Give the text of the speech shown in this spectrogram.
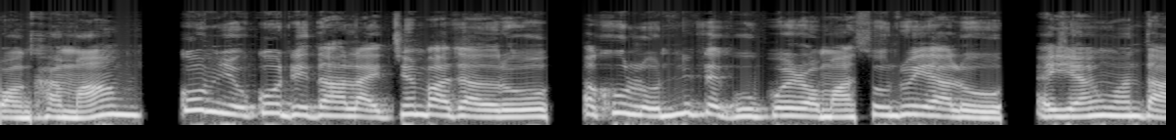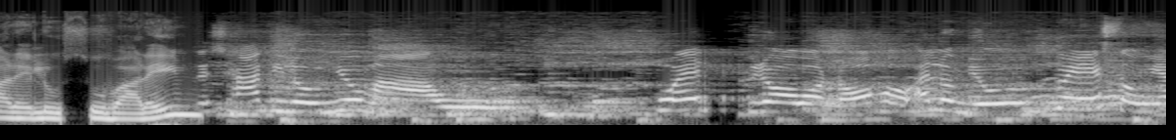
ဝမ်ခမ်းမှာကိုမျိုးကိုဒေတာလိုက်ကျင်းပကြသလိုအခုလိုနှစ်သက်ကူပွဲတော်မှာစုံတွေ့ရလို့အယမ်းဝမ်းသာတယ်လို့ဆိုပါတယ်တခြားဒီလိုမျိုးမှာဟိုပွဲပြီးတော့ဗောနော်ဟိုအဲ့လိုမျိုးတွေ့ဆုံရ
